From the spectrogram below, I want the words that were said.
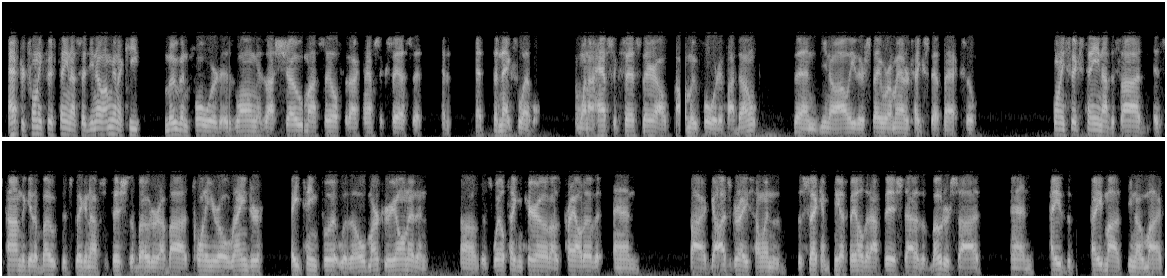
after 2015, I said, you know, I'm going to keep moving forward as long as I show myself that I can have success at, at, at the next level. And when I have success there, I'll, I'll move forward. If I don't, then, you know, I'll either stay where I'm at or take a step back. So 2016, I decide it's time to get a boat that's big enough to fish as a boater. I buy a 20 year old Ranger, 18 foot with an old Mercury on it, and uh, it's well taken care of. I was proud of it, and by God's grace, I won the, the second BFL that I fished out of the boater side, and paid the paid my you know my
